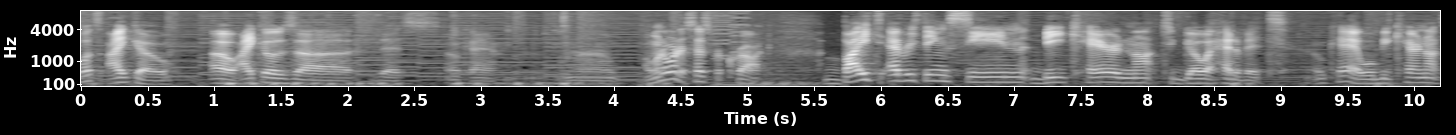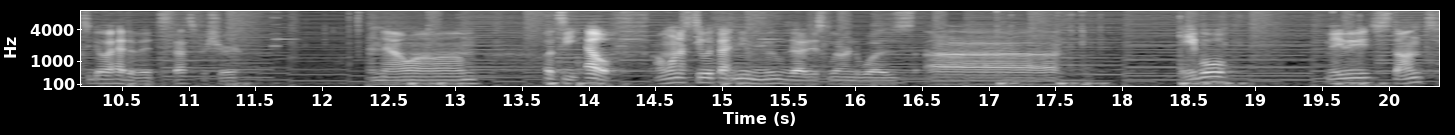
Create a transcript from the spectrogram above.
What's Aiko? Oh, Aiko's uh this. Okay. Uh, I wonder what it says for Croc. Bite everything seen. Be care not to go ahead of it. Okay, well, be care not to go ahead of it. That's for sure. And now, um, let's see, Elf. I want to see what that new move that I just learned was. Uh, Able? Maybe? Stunt?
